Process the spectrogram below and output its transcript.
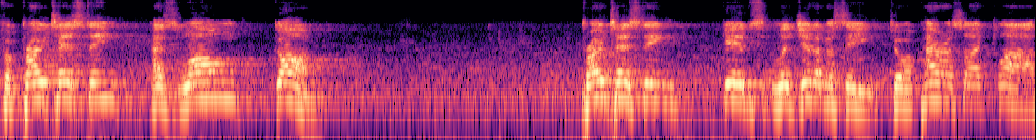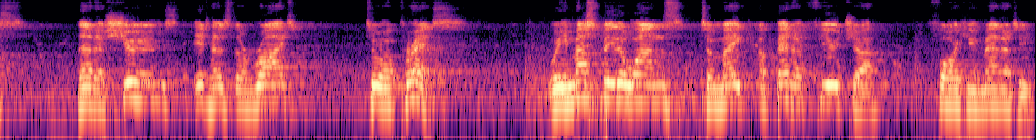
for protesting has long gone. Protesting gives legitimacy to a parasite class that assumes it has the right to oppress. We must be the ones to make a better future for humanity.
